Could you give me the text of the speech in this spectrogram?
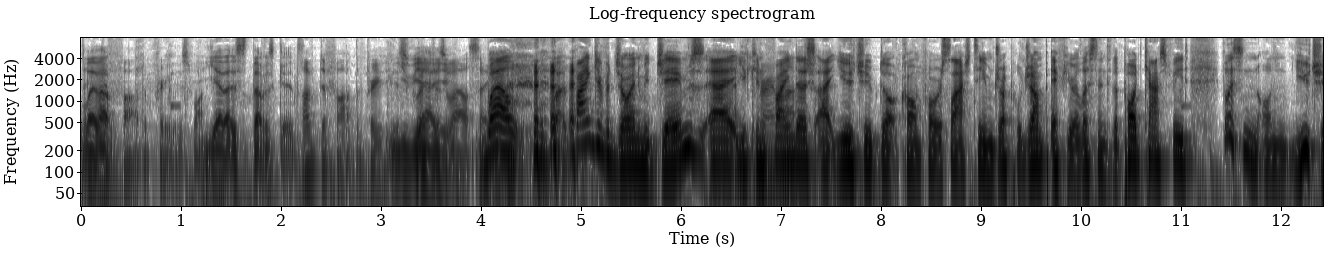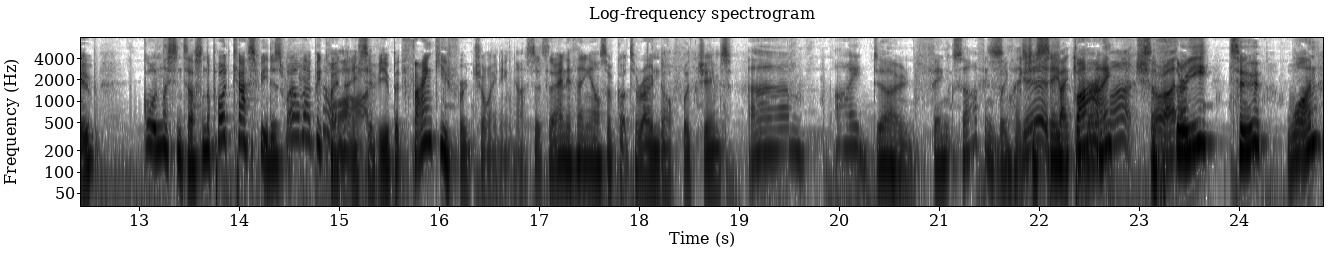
They've, Like that. defiled the previous one. yeah, that's that was good. I've defiled the previous You- yeah, as well. So well, yeah. thank you for joining me, James. Uh, you you can find much. us at youtube.com forward slash team triple jump if you're listening to the podcast feed. If you listen on YouTube, go and listen to us on the podcast feed as well. That'd be quite Go nice of you. But thank you for joining us. Is there anything else I've got to round off with, James? um, I don't think so. I think So we're let's good. just say Thank bye. you very much. So All right then. three, two, one.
